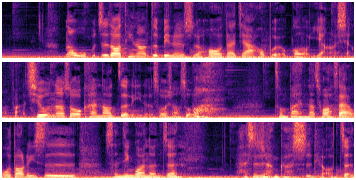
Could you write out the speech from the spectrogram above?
那我不知道听到这边的时候，大家会不会有跟我一样的想法？其实我那时候看到这里的时候，想说啊，怎么办？那哇塞，我到底是神经官能症 还是人格失调症？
